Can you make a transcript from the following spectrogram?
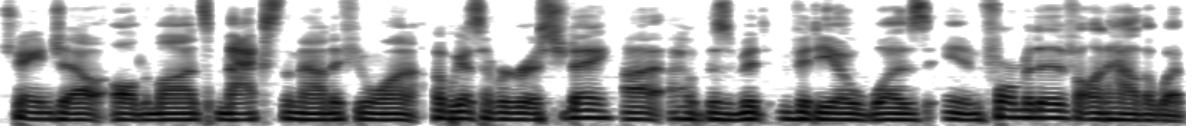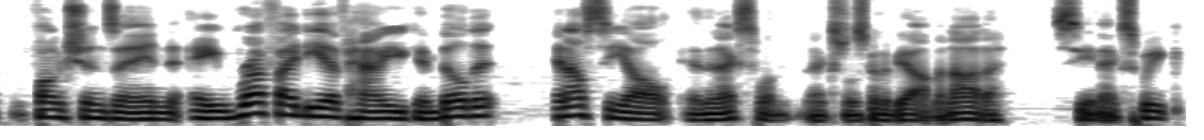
change out all the mods, max them out if you want. I Hope you guys have a great rest of day. Uh, I hope this vid video was informative on how the weapon functions and a rough idea of how you can build it. And I'll see y'all in the next one. The next one's going to be Amanata. See you next week.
